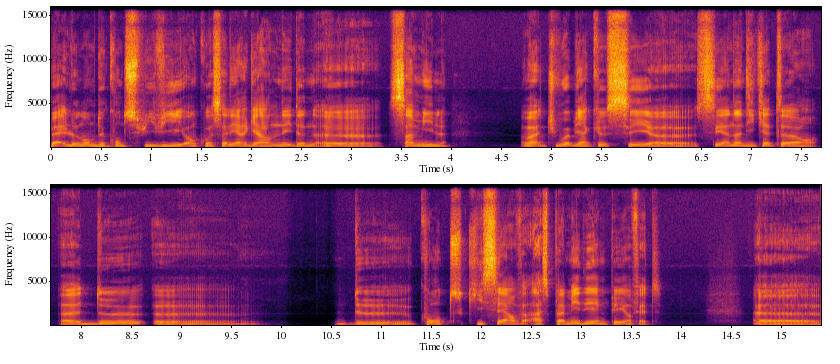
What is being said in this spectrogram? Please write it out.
Bah, le nombre de comptes suivis, en quoi ça les regarde Naden, euh, 5000. Bah, tu vois bien que c'est euh, un indicateur euh, de, de comptes qui servent à spammer des MP en fait. Euh,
